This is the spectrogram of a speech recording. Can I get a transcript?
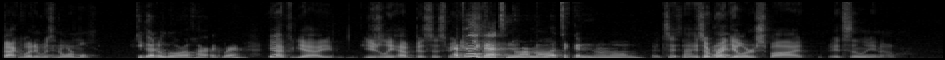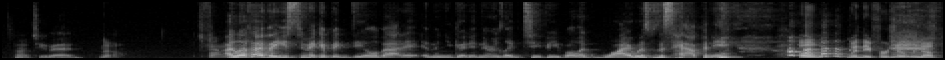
Back when it was normal. You go to Laurel Hardware. Yeah, yeah. I usually have business meetings. I feel like there. that's normal. It's like a normal. it's a, it's it's a bad. regular spot. It's uh, you know It's not too bad. no, it's fine. I love how they used to make a big deal about it, and then you get in there, it's like two people. Like, why was this happening? oh, when they first opened up,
